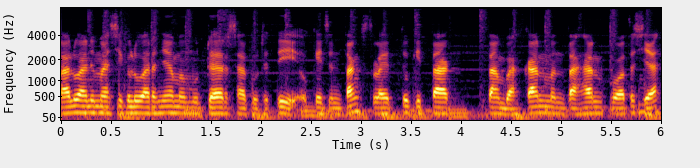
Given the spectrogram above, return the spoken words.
Lalu animasi keluarnya memudar satu detik. Oke centang. Setelah itu kita tambahkan mentahan quotes ya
